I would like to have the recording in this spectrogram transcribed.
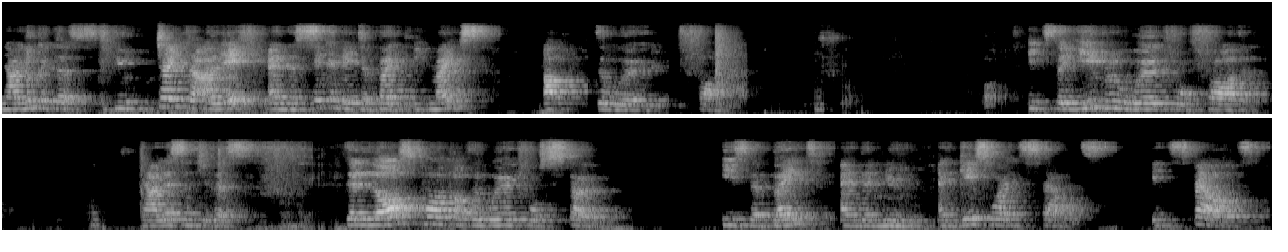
Now look at this. If you take the aleph and the second letter bait, it makes up the word father. It's the Hebrew word for father. Now listen to this. The last part of the word for stone is the bait and the noon. And guess what it spells? It spells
